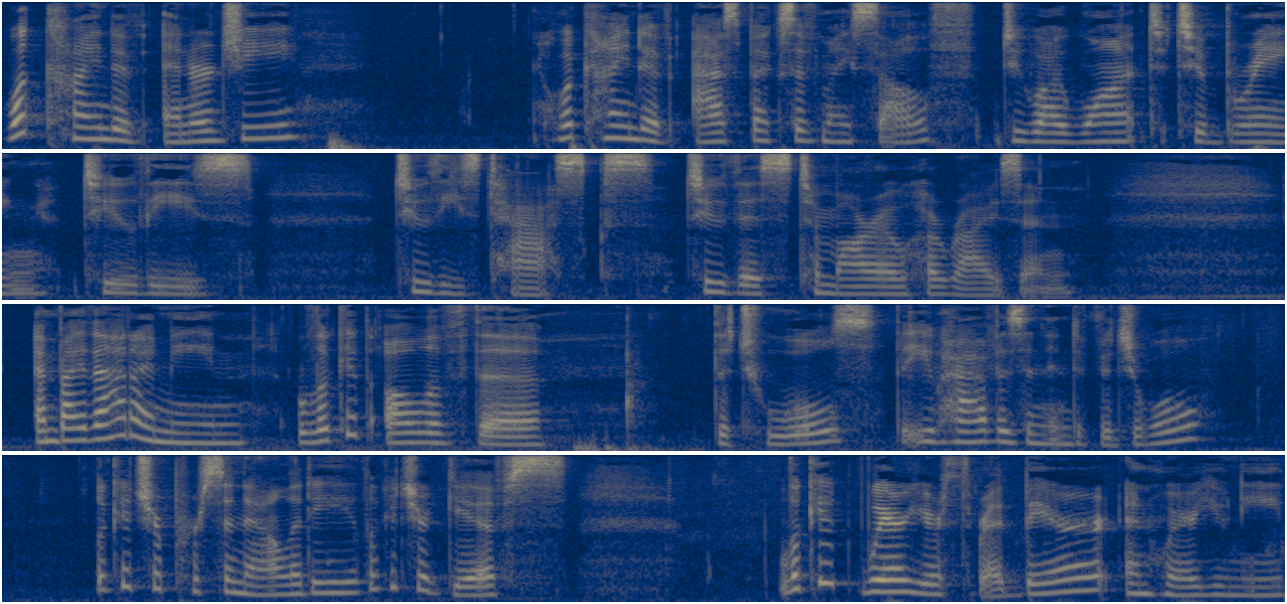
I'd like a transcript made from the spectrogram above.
what kind of energy what kind of aspects of myself do I want to bring to these to these tasks, to this tomorrow horizon? And by that I mean look at all of the the tools that you have as an individual. Look at your personality, look at your gifts. Look at where you're threadbare and where you need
